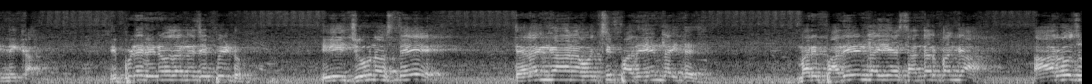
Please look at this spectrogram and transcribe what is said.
ఎన్నిక. ఇప్పుడే వినోదన్న చెప్పిండు. ఈ జూన్ వస్తే తెలంగాణ వచ్చి పదేండ్లు అవుతుంది మరి పదేండ్లు అయ్యే సందర్భంగా ఆ రోజు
